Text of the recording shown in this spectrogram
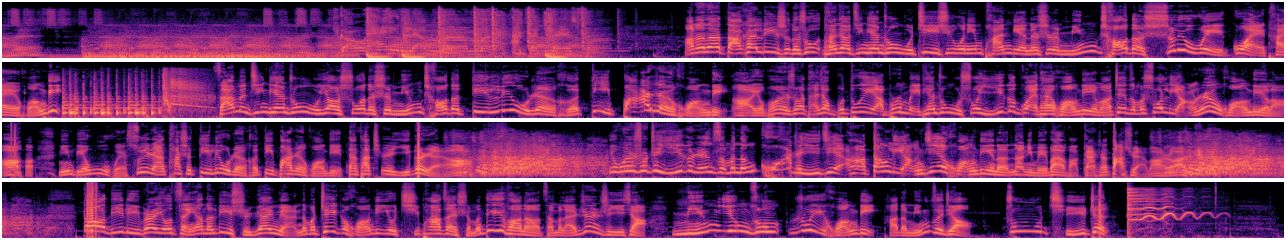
好的呢，打开历史的书，谭笑今天中午继续为您盘点的是明朝的十六位怪胎皇帝。咱们今天中午要说的是明朝的第六任和第八任皇帝啊。有朋友说谭笑不对呀、不是每天中午说一个怪胎皇帝吗？这怎么说两任皇帝了啊？您别误会，虽然他是第六任和第八任皇帝，但他是一个人啊。有朋友说这一个人怎么能跨着一届啊当两届皇帝呢？那你没办法，赶上大选嘛，是吧？到底里边有怎样的历史渊源？那么这个皇帝又奇葩在什么地方呢？咱们来认识一下明英宗睿皇帝，他的名字叫朱祁镇。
